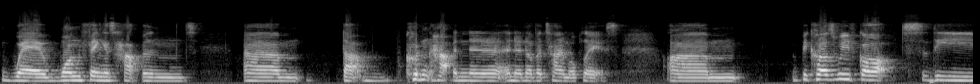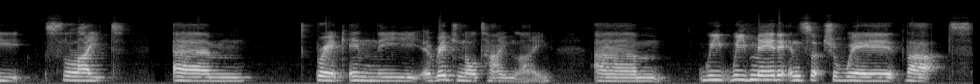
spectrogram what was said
where one thing has happened, um, that couldn't happen in, a, in another time or place. Um, because we've got the slight um, break in the original timeline, um, we we've made it in such a way that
